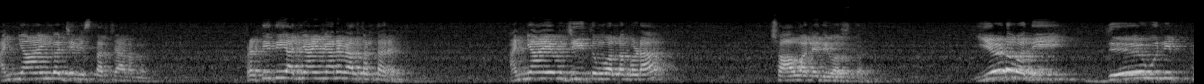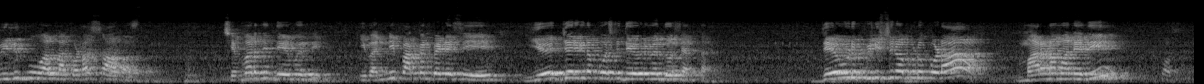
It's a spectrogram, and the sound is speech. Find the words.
అన్యాయంగా జీవిస్తారు చాలామంది. ప్రతిదీ అన్యాయంగానే వెళ్తుంటారు. అన్యాయం జీవితం వల్ల కూడా చావు అనేది వస్తుంది. ఏడవది దేవుని పిలుపు వల్ల కూడా చావు వస్తుంది. చివరిది దేవుని. ఇవన్నీ పక్కన పెట్టేసి ఏది జరిగిన పోస్ట్ దేవుడి మీద దోసేస్తారు. దేవుడు పిలిచినప్పుడు కూడా మరణం అనేది వస్తుంది.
